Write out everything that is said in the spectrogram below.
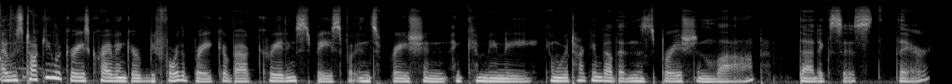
I was talking with Grace Kraaijvanger before the break about creating space for inspiration and community, and we are talking about that inspiration lab that exists there.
